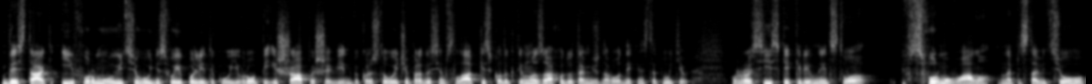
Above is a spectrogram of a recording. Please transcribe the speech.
Десь так і формують сьогодні свою політику у Європі. І США, пише він, використовуючи передусім слабкість колективного заходу та міжнародних інститутів. Російське керівництво сформувало на підставі цього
